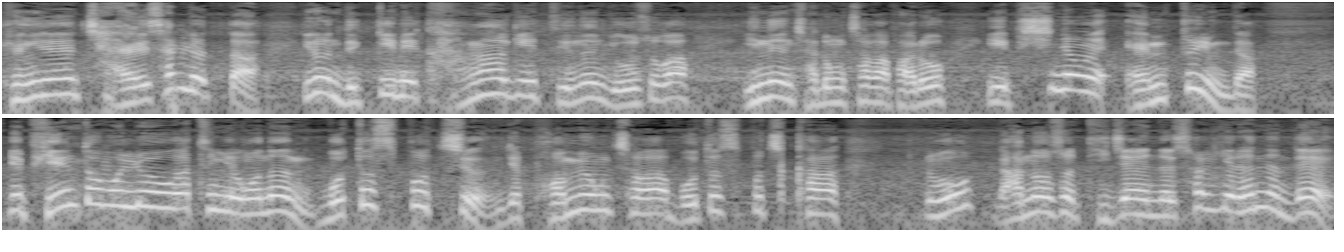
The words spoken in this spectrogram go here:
굉장히 잘 살렸다. 이런 느낌이 강하게 드는 요소가 있는 자동차가 바로 이 신형 M2입니다. BMW 같은 경우는 모터스포츠 이제 범용차와 모터스포츠카로 나눠서 디자인을 설계를 했는데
